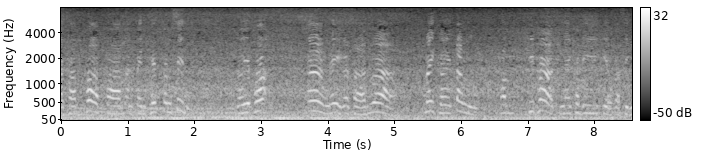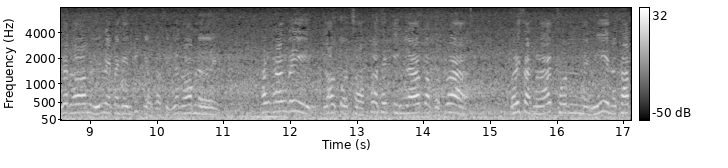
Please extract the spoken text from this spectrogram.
นะครับข้อความอันเป็นเท็จทั้งสิ้น โดยเฉพาะอ้างในเอกสารว่าไม่เคยตั้งคำพิพาทในคดีเกี่ยวกับสิ่งแวดล้อม หรือในประเด็นที่เกี่ยวกับสิ่งแวดล้อมเลย ทั้งๆที่เราตรวจสอบข้อเท็จจริงแล้วปรากฏว่าบริษัทมหาชนแห่งนี้นะครับ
